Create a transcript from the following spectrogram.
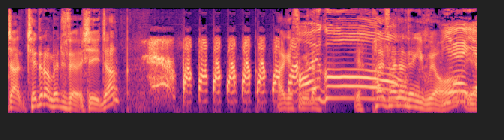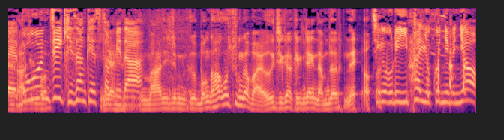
자, 제대로 한번 해주세요. 시작. 꽉꽉꽉꽉꽉꽉꽉! 알겠습니다. 아이고. 예, 84년생이고요. 예, 예. 뭐- 노은지 기상캐스터입니다. 예, 많이 좀 그 뭔가 하고 싶은가 봐요. 의지가 굉장히 남다르네요. 지금 우리 2869님은요,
